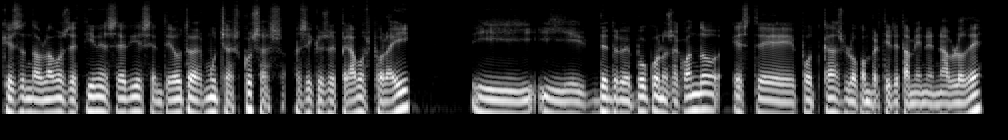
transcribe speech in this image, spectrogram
que es donde hablamos de cine, series, entre otras muchas cosas. Así que os esperamos por ahí. Y, dentro de poco, no sé cuándo, este podcast lo convertiré también en Hablo de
